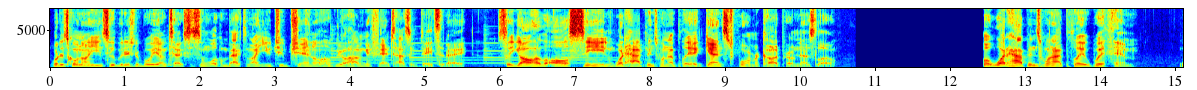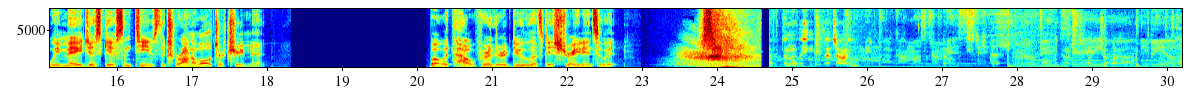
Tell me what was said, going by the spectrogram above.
What is going on YouTube? It is your boy Young Texas and welcome back to my YouTube channel. Hope you're all having a fantastic day today. So y'all have all seen what happens when I play against former COD Pro Neslo. But what happens when I play with him? We may just give some teams the Toronto Ultra treatment. But without further ado, let's get straight into it.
